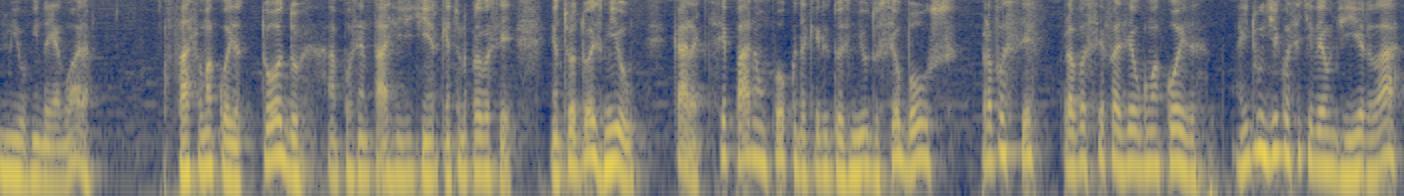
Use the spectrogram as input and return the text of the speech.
me ouvindo aí agora, faça uma coisa, toda a porcentagem de dinheiro que entrou para você, entrou dois mil, cara, separa um pouco daqueles dois mil do seu bolso para você, para você fazer alguma coisa. Aí um dia que você tiver um dinheiro lá,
